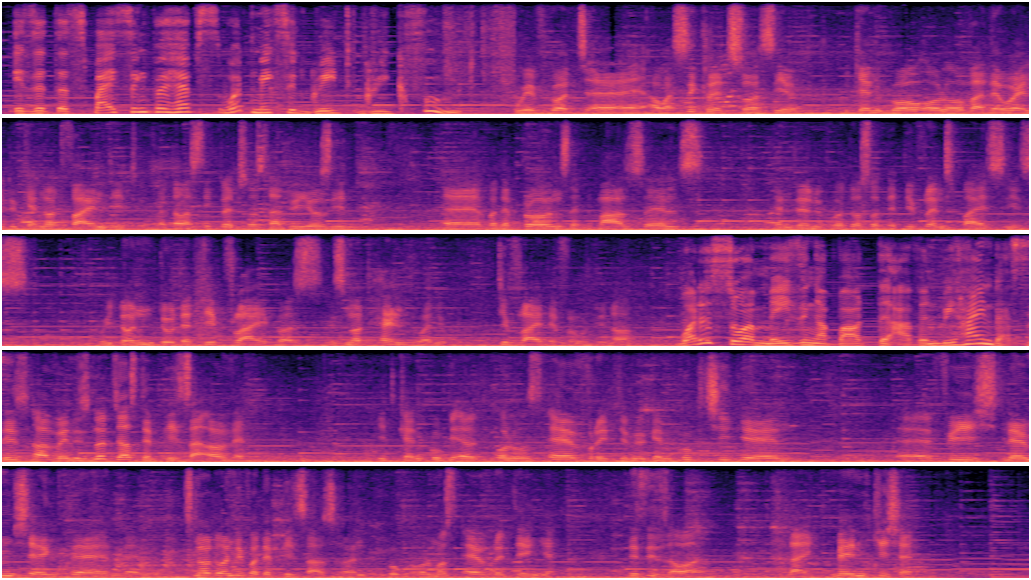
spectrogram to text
Is it the spicing perhaps? What makes it great Greek food? We've got uh, our secret sauce here. You can go all over the world, you cannot find it. But our secret sauce that we use it uh, for the prawns and the mussels, and then we've got also the different spices. We don't do the deep fry because it's not healthy when you deep fry the food, you know. What is so amazing about the oven behind us? This oven is not just a pizza oven. It can cook almost everything. You can cook chicken, uh, fish, lamb shank there. And then it's not only for the pizzas, and cook almost everything. Yeah? This is our like main kitchen.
